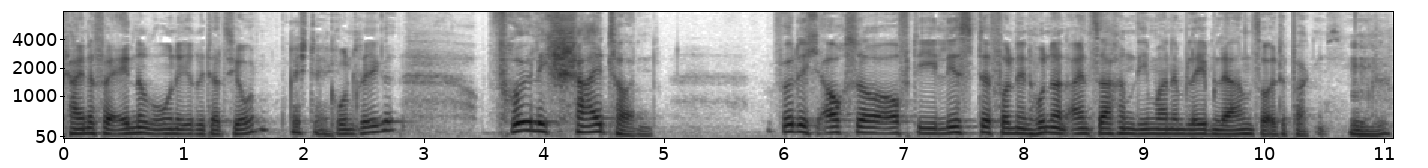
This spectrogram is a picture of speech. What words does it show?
keine Veränderung ohne Irritation. Richtig. Grundregel. Fröhlich scheitern würde ich auch so auf die Liste von den 101 Sachen, die man im Leben lernen sollte, packen. Mhm.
